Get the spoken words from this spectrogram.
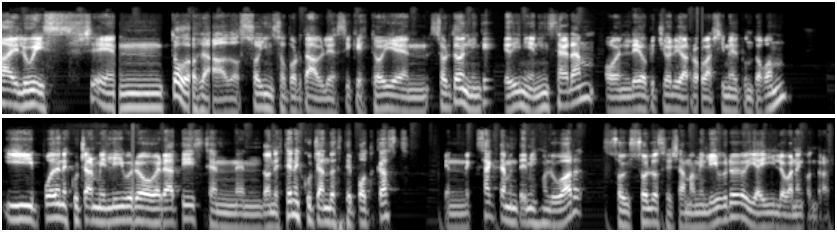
Ay, Luis, en todos lados soy insoportable, así que estoy en, sobre todo en LinkedIn y en Instagram o en leopiccioli.com y pueden escuchar mi libro gratis en, donde estén escuchando este podcast, en exactamente el mismo lugar. Soy solo se llama mi libro y ahí lo van a encontrar.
